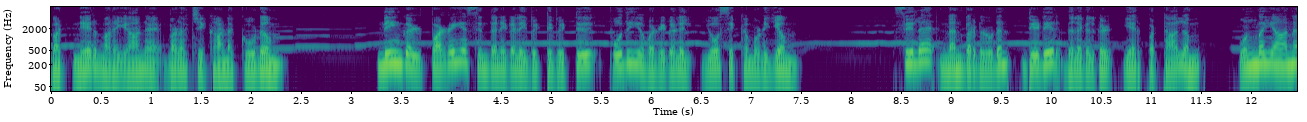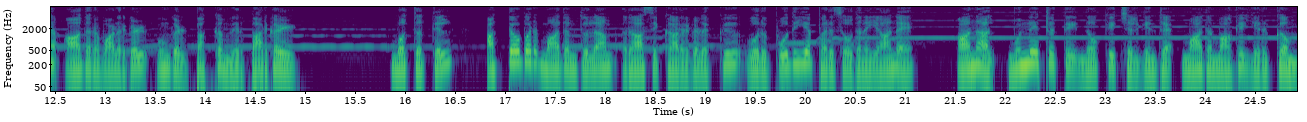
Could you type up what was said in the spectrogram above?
பட் நேர்மறையான வளர்ச்சி காணக்கூடும். நீங்கள் பழைய சிந்தனைகளை விட்டுவிட்டு புதிய வழிகளில் யோசிக்க முடியும். சில நண்பர்களுடன் திடீர் விலகல்கள் ஏற்பட்டாலும் உண்மையான ஆதரவாளர்கள் உங்கள் பக்கம் நிற்பார்கள். மொத்தத்தில் அக்டோபர் மாதம் துலாம் ராசிக்காரர்களுக்கு ஒரு புதிய பரிசோதனையான ஆனால் முன்னேற்றத்தை நோக்கிச் செல்கின்ற மாதமாக இருக்கும்.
